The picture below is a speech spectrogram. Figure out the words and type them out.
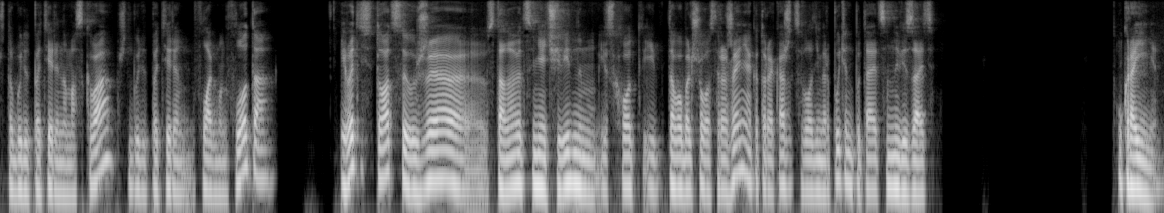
что будет потеряна Москва, что будет потерян флагман флота. И в этой ситуации уже становится неочевидным исход и того большого сражения, которое, кажется, Владимир Путин пытается навязать Украине.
